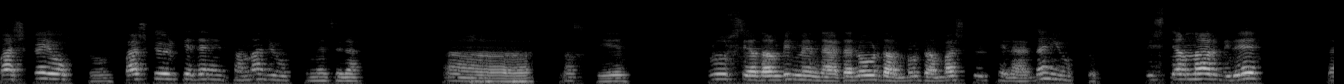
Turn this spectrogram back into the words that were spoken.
Başka yoktu. Başka ülkeden insanlar yoktu. Mesela aa, nasıl diyeyim? Rusya'dan bilmem nereden oradan buradan başka ülkelerden yoktu. Hristiyanlar bile e,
